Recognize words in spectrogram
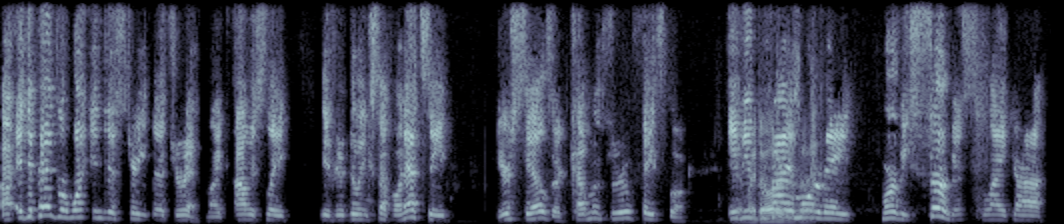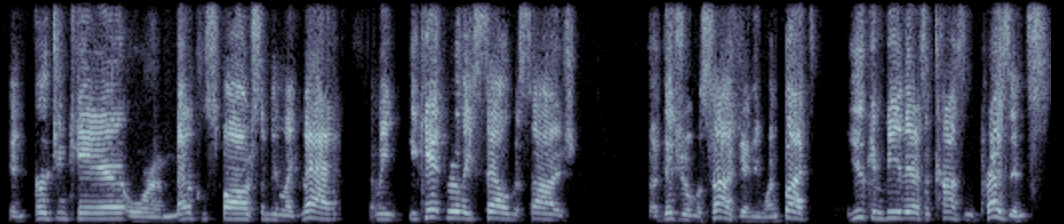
Uh, it depends on what industry that you're in. Like, obviously, if you're doing stuff on Etsy, your sales are coming through Facebook. If Yeah, you provide more of a more of a service like uh, an urgent care or a medical spa or something like that, I mean, you can't really sell massage, a digital massage to anyone, but you can be there as a constant presence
